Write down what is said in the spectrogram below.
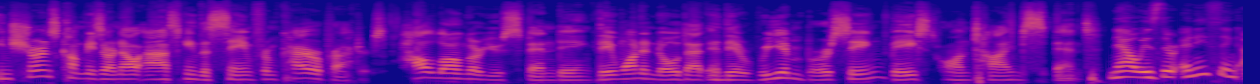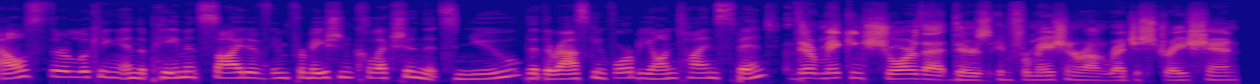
Insurance insurance companies are now asking the same from chiropractors. How long are you spending? They want to know that and they're reimbursing based on time spent. Now, is there anything else they're looking in the payment side of information collection that's new that they're asking for beyond time spent? They're making sure that there's information around registration,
